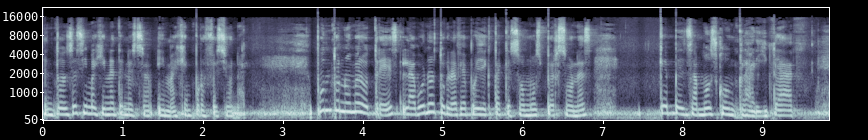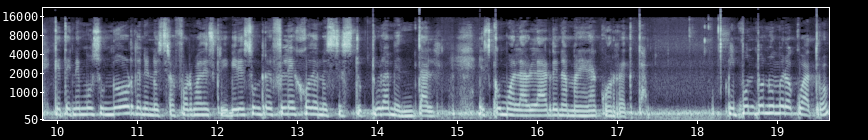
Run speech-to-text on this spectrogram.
Entonces imagínate nuestra imagen profesional. Punto número tres, la buena ortografía proyecta que somos personas que pensamos con claridad, que tenemos un orden en nuestra forma de escribir, es un reflejo de nuestra estructura mental, es como al hablar de una manera correcta. Y punto número cuatro,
